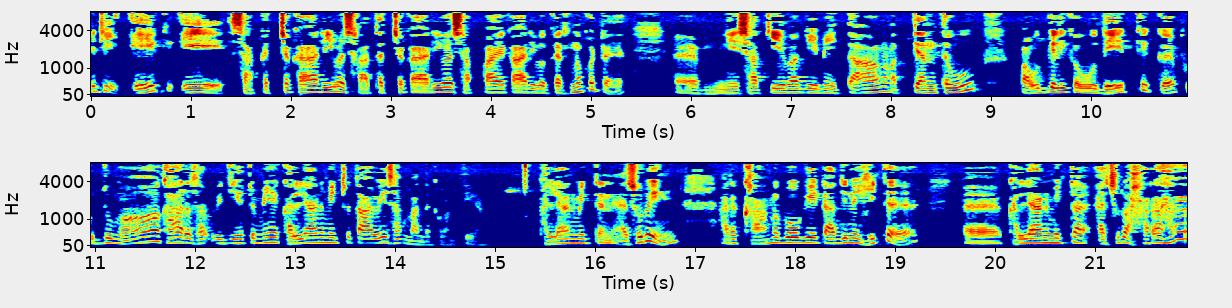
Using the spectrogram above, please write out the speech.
ඉතින් ඒ ඒ සාකච්ඡාකාරීව සාතච්ඡාකාරීව සප්පායකාරීව කරනකොට මේ සතිය වගේ මේ ඊටාම අත්‍යන්ත වූ පෞද්ගලික වූ දේත් එක්ක පුදුමාකාර විදිහට මේ කල්යාණ මිත්‍රතාවයේ සම්බන්ධකමක් තියෙනවා. කල්යාණ මිත්‍රන් ඇසුරෙන් අර කාම භෝගයට අදින හිත කල්යාණ මිත්‍ර ඇසුර හරහා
